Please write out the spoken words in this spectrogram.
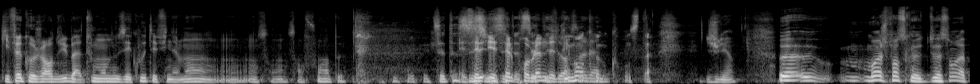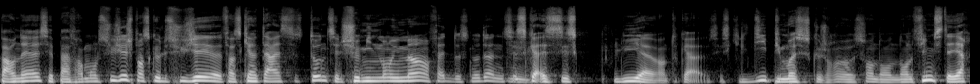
qui fait qu'aujourd'hui, bah, tout le monde nous écoute et finalement, on, s'en fout un peu. et c'est le problème des comme constat. Julien euh, Moi, je pense que de toute façon, la paranoïa, c'est pas vraiment le sujet. Je pense que le sujet, enfin, ce qui intéresse Stone, c'est le cheminement humain en fait de Snowden. C'est ce, hmm. ce lui, euh, en tout cas, c'est ce qu'il dit. Puis moi, c'est ce que je ressens dans, dans le film, c'est-à-dire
